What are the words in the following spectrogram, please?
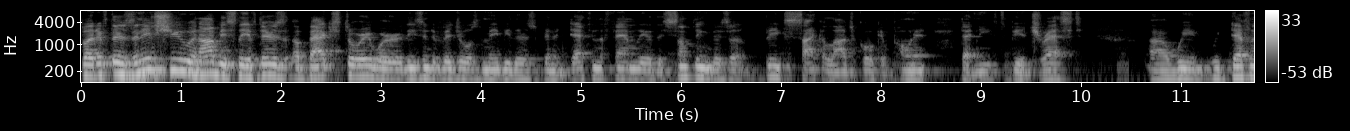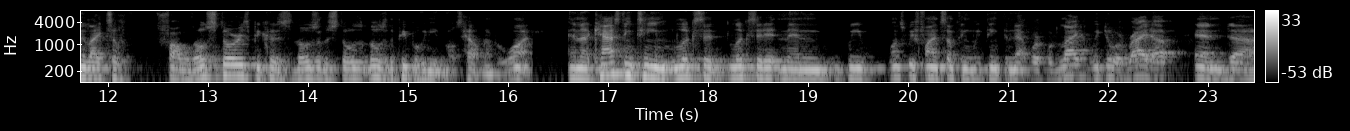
But if there's an issue, and obviously if there's a backstory where these individuals, maybe there's been a death in the family or there's something, there's a big psychological component that needs to be addressed. Uh, we we definitely like to follow those stories because those are the those, those are the people who need the most help. Number one, and the casting team looks at looks at it, and then we once we find something we think the network would like, we do a write up, and uh,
